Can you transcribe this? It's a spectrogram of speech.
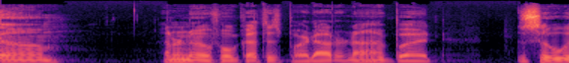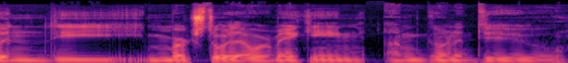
Um, I don't know if I'll cut this part out or not, but so in the merch store that we're making, I'm gonna do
